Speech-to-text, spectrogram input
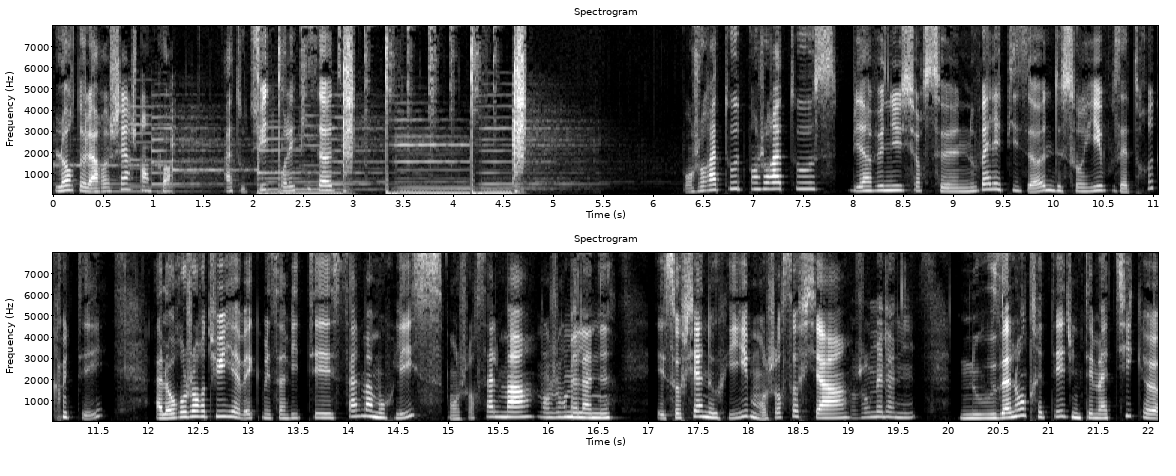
lors de la recherche d'emploi. A tout de suite pour l'épisode. Bonjour à toutes, bonjour à tous. Bienvenue sur ce nouvel épisode de Souriez, vous êtes recruté. Alors aujourd'hui, avec mes invités Salma Mourlis. Bonjour Salma. Bonjour Mélanie. Et Sophia Nouri. Bonjour Sophia. Bonjour Mélanie. Nous allons traiter d'une thématique euh,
